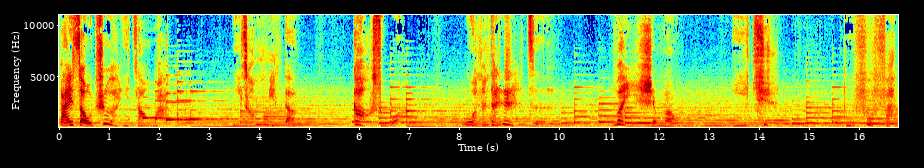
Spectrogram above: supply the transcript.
白走这一遭啊？你聪明的，告诉我，我们的日子。为什么一去不复返？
